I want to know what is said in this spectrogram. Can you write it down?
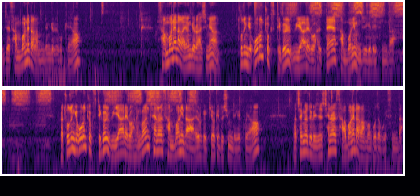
이제 3번에다가 한번 연결해 볼게요. 3번에다가 연결을 하시면 조종기 오른쪽 스틱을 위아래로 할 때 3번이 움직이게 되어 있습니다. 그러니까 조종기 오른쪽 스틱을 위아래로 하는 건 채널 3번이다. 이렇게 기억해 두시면 되겠고요. 마찬가지로 이제 채널 4번에다가 한번 꽂아 보겠습니다.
